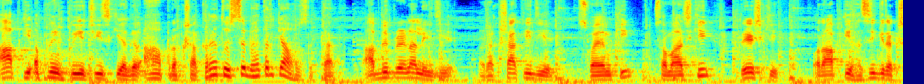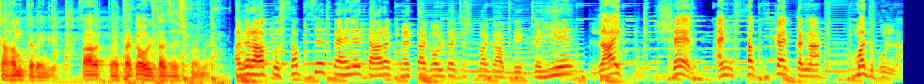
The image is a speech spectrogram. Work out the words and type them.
आपकी अपनी प्रिय चीज़ की अगर आप रक्षा करें तो इससे बेहतर क्या हो सकता है? आप भी प्रेरणा लीजिए, रक्षा कीजिए, स्वयं की, समाज की, देश की, और आपकी हँसी की रक्षा हम करेंगे। तारक मेहता का उल्टा चश्मा में। अगर आपको सबसे पहले तारक मेहता का उल्टा चश्मा का अपडेट चाहिए लाइक शेयर एंड सब्सक्राइब करना मत भूलना।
